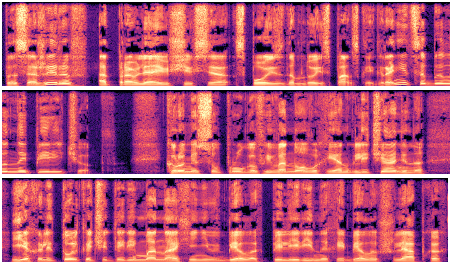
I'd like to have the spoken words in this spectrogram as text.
Пассажиров, отправляющихся с поездом до испанской границы, было наперечет. Кроме супругов Ивановых и англичанина, ехали только четыре монахини в белых пелеринах и белых шляпках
